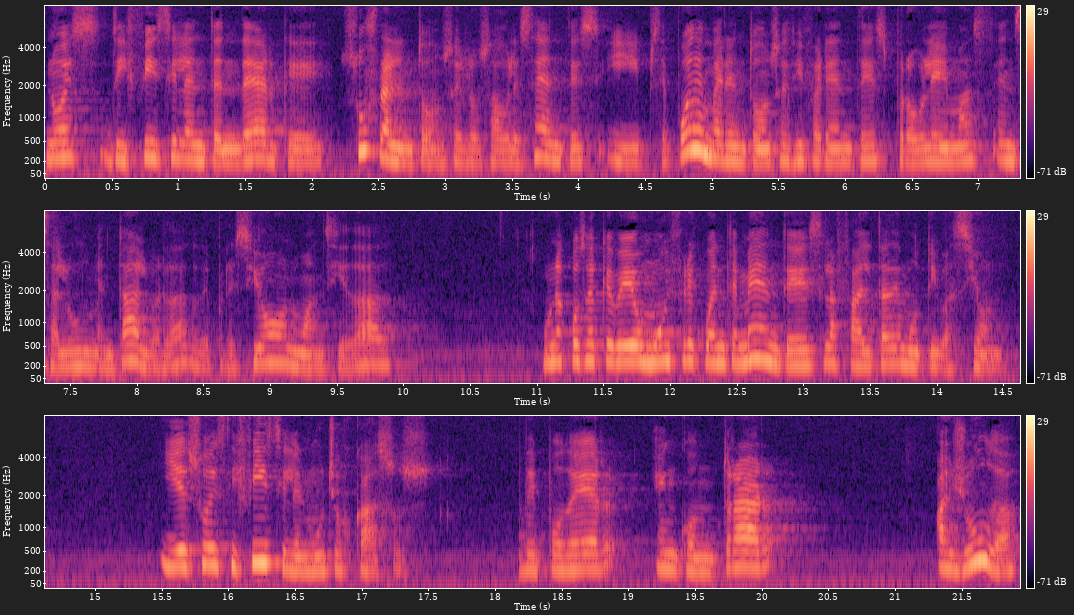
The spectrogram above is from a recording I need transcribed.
no es difícil entender que sufren entonces los adolescentes y se pueden ver entonces diferentes problemas en salud mental, ¿verdad? Depresión o ansiedad. Una cosa que veo muy frecuentemente es la falta de motivación. Y eso es difícil en muchos casos, de poder encontrar ayuda,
